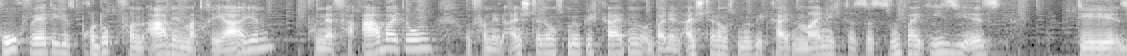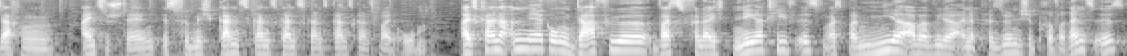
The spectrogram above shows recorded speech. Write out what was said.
hochwertiges Produkt von A, den Materialien, von der Verarbeitung und von den Einstellungsmöglichkeiten. Und bei den Einstellungsmöglichkeiten meine ich, dass es super easy ist, die Sachen einzustellen, ist für mich ganz, ganz, ganz, ganz, ganz, ganz weit oben. Als kleine Anmerkung dafür, was vielleicht negativ ist, was bei mir aber wieder eine persönliche Präferenz ist,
